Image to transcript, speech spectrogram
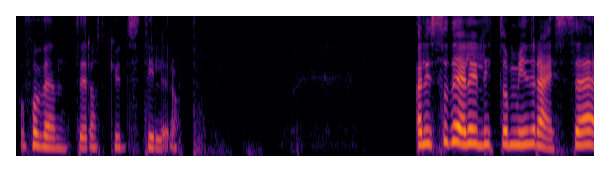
og forventer at Gud stiller opp. Jeg har lyst til å dele litt om min reise.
